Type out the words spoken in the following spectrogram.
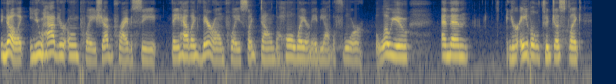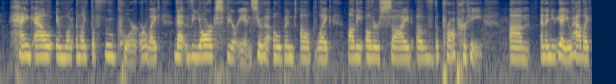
no, like you have your own place, you have privacy. They have like their own place, like down the hallway or maybe on the floor below you, and then you're able to just like hang out in one in like the food court or like that VR experience, you know, that opened up like on the other side of the property. Um, and then you yeah, you have like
